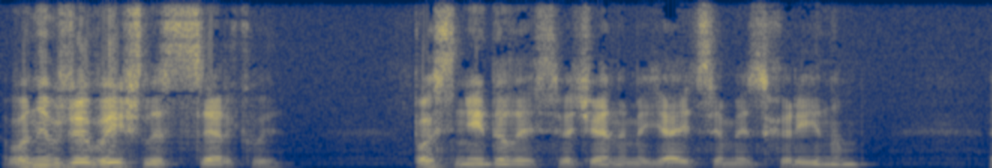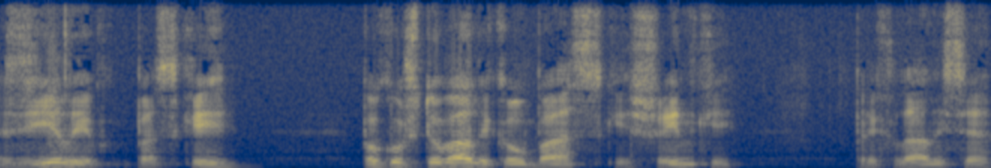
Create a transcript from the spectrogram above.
Вони вже вийшли з церкви, поснідали свяченими яйцями з хріном, з'їли паски, покуштували ковбаски, шинки, приклалися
